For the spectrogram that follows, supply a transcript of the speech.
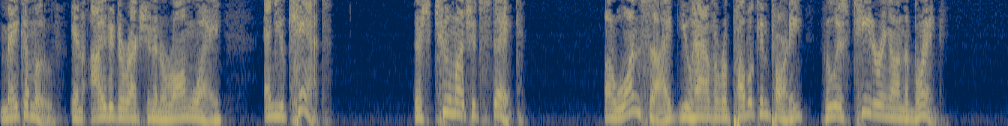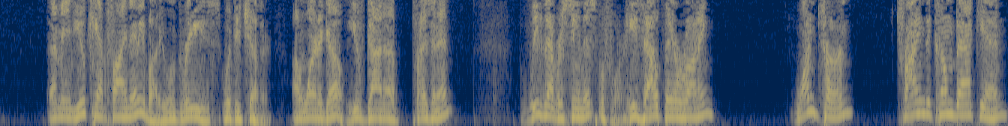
make a move in either direction in a wrong way, and you can't. There's too much at stake. On one side, you have a Republican Party who is teetering on the brink. I mean, you can't find anybody who agrees with each other on where to go. You've got a president. We've never seen this before. He's out there running one term, trying to come back in.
